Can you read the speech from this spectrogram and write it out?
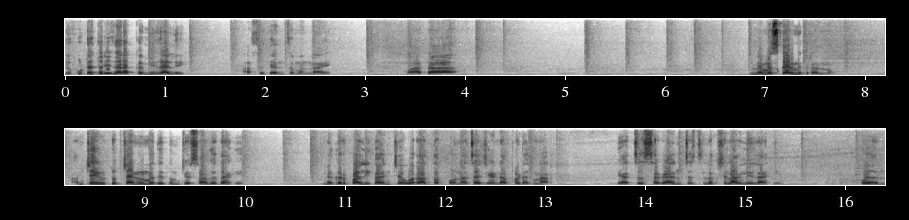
ते कुठंतरी जरा कमी झाले असं त्यांचं म्हणणं आहे. मग आता नमस्कार मित्रांनो. आमच्या यूट्यूब चॅनलमध्ये तुमचे स्वागत आहे. नगरपालिकांच्यावर आता कोणाचा झेंडा फडकणार? याचं सगळ्यांचंच लक्ष लागलेलं आहे. पण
